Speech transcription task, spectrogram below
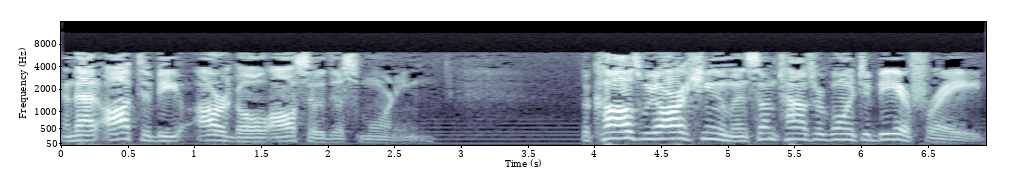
And that ought to be our goal also this morning. Because we are human, sometimes we're going to be afraid.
